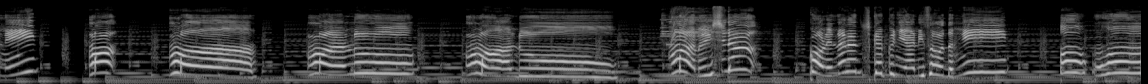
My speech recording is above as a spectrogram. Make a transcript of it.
ねまままるまる丸石だ。これなら近くにありそうだねうんうん。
